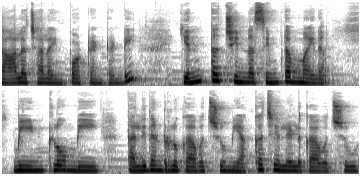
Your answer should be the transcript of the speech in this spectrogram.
చాలా చాలా ఇంపార్టెంట్ అండి. ఎంత చిన్న సిమ్టమ్ అయినా మీ ఇంట్లో మీ తల్లిదండ్రులు కావచ్చు మీ అక్క చెల్లెళ్ళు కావచ్చు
